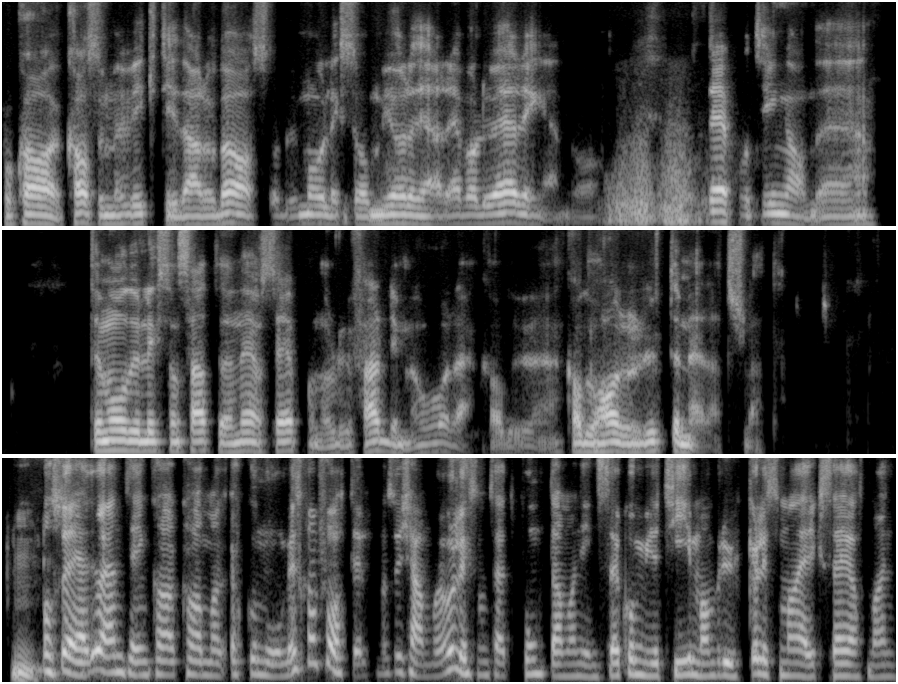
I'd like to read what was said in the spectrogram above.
på hva, hva, som er viktig der og da, så du må liksom gjøre de her evalueringene og se på tingene. Det, det må du liksom sette deg ned og se på når du er ferdig med året, hva du, hva du har å rutte med, rett og slett. Mm. Og så er det jo en ting hva, hva, man økonomisk kan få til, men så kommer man jo liksom til et punkt der man innser hvor mye tid man bruker. liksom Erik sier at man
